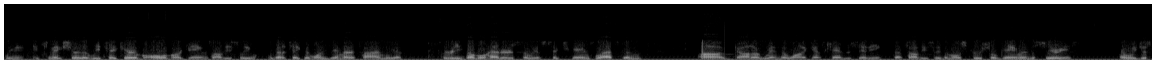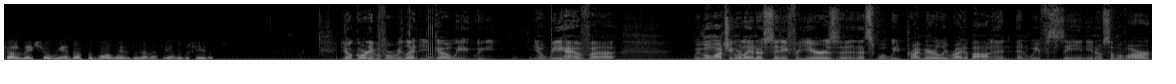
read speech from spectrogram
We need to make sure that we take care of all of our games. Obviously, we've got to take it one game at a time. We have three double headers, so we have six games left, and uh, gotta win the one against Kansas City. That's obviously the most crucial game in the series, and we just got to make sure we end up with more wins in them at the end of the season. You know, Gordy, before we let you go, we, we you know we have uh, we've been watching Orlando City for years, and that's what we primarily write about. And, and we've seen, you know, some of our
